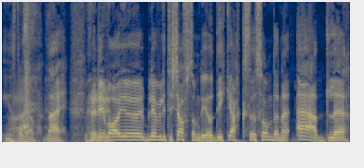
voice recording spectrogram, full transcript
Instagram. Nej, men det var ju, blev lite tjafs om det och Dick Axelsson, denna ädle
